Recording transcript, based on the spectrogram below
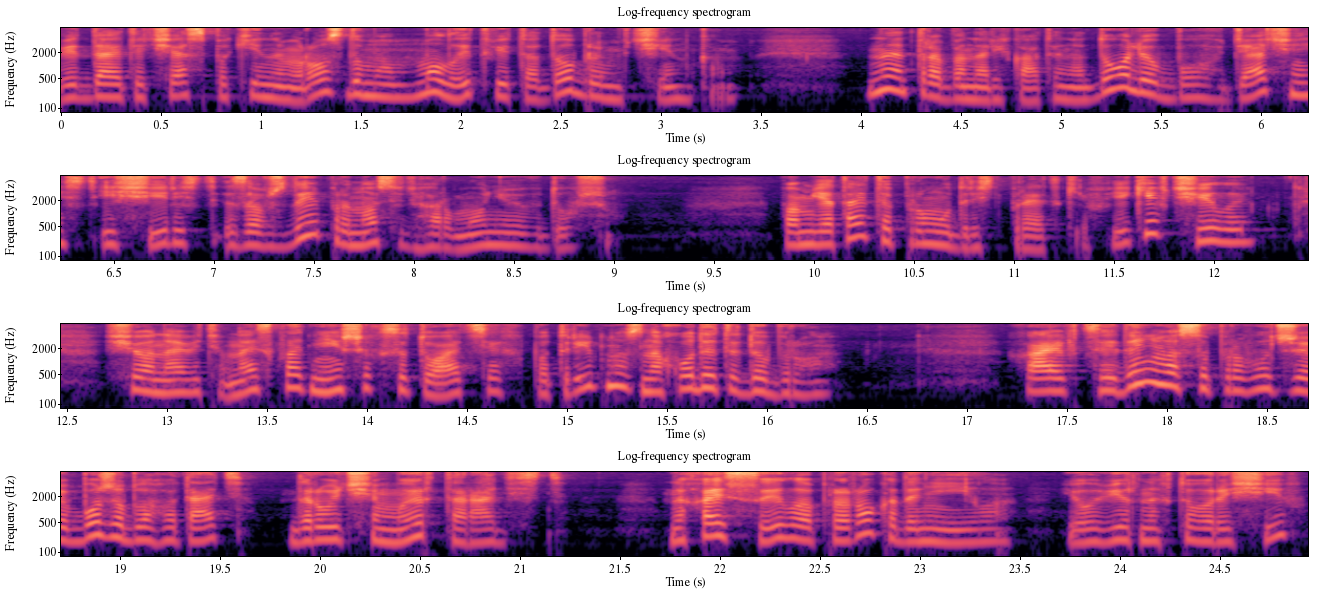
Віддайте час спокійним роздумам, молитві та добрим вчинкам. Не треба нарікати на долю, бо вдячність і щирість завжди приносять гармонію в душу. Пам'ятайте про мудрість предків, які вчили, що навіть в найскладніших ситуаціях потрібно знаходити добро. Хай в цей день вас супроводжує Божа благодать, даруючи мир та радість. Нехай сила пророка Даніїла, його вірних товаришів,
